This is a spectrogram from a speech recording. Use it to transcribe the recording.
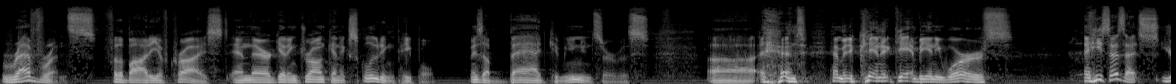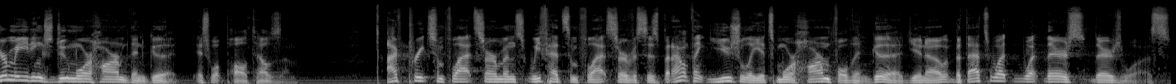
reverence for the body of Christ, and they're getting drunk and excluding people. It's a bad communion service. Uh, and I mean, it can't, it can't be any worse. And he says that your meetings do more harm than good, is what Paul tells them. I've preached some flat sermons. We've had some flat services, but I don't think usually it's more harmful than good, you know? But that's what, what theirs, theirs was.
